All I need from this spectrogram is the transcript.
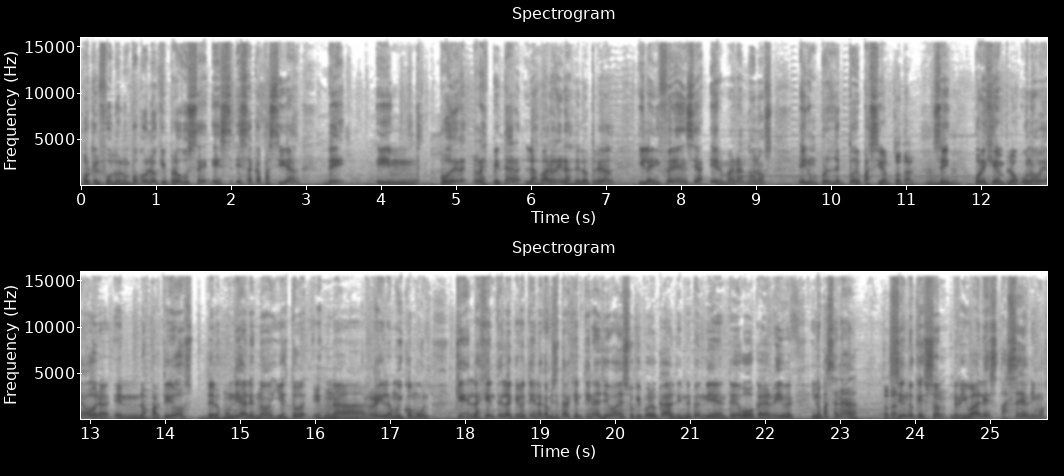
Porque el fútbol un poco lo que produce es esa capacidad de em, poder respetar las barreras de la otredad y la diferencia hermanándonos en un proyecto de pasión. Total. ¿sí? Por ejemplo, uno ve ahora en los partidos de los mundiales, ¿no? Y esto es una regla muy común, que la gente, la que no tiene la camiseta argentina, lleva de su equipo local, de Independiente, de Boca, de River, y no pasa nada siendo que son rivales acérrimos.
